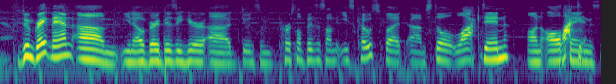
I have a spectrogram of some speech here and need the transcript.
now. Doing great, man. Um, you know, very busy here, uh, doing some personal business on the East Coast, but um, still locked in on all Locked things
